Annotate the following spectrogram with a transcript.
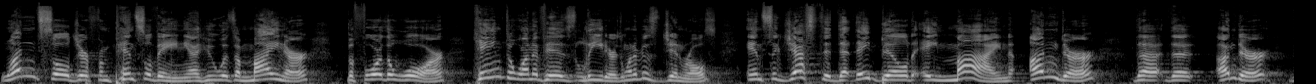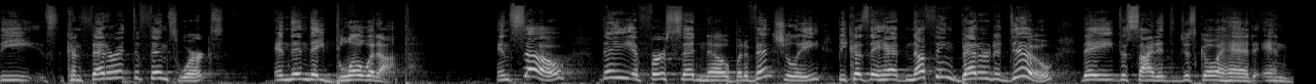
one soldier from Pennsylvania who was a miner before the war came to one of his leaders, one of his generals, and suggested that they build a mine under the, the, under the Confederate Defense Works and then they blow it up. And so they at first said no, but eventually, because they had nothing better to do, they decided to just go ahead and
